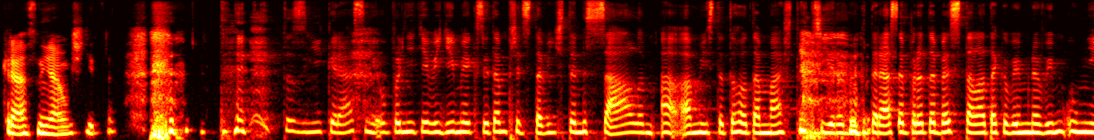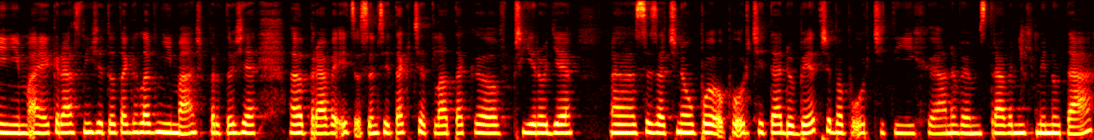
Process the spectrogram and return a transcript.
krásný náušnice. to zní krásně, úplně tě vidím, jak si tam představíš ten sál a, a místo toho tam máš tu přírodu, která se pro tebe stala takovým novým uměním a je krásný, že to takhle vnímáš, protože eh, právě i co jsem si tak četla, tak eh, v přírodě Eh, se začnou po, po určité době, třeba po určitých, já nevím, strávených minutách,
